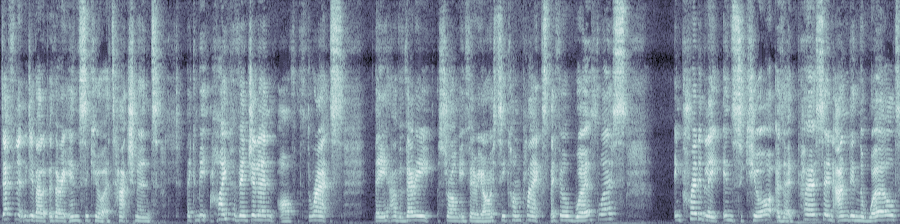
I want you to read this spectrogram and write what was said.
definitely develop a very insecure attachment. They can be hyper vigilant of threats. They have a very strong inferiority complex. They feel worthless, incredibly insecure as a person and in the world,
